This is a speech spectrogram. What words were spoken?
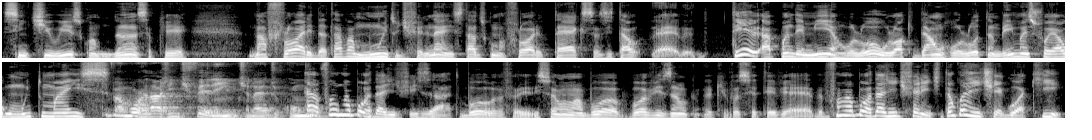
sentiu isso com a mudança, porque na Flórida estava muito diferente, né? Em estados como a Flórida, o Texas e tal, é, a pandemia rolou, o lockdown rolou também, mas foi algo muito mais. Foi uma abordagem diferente, né? De como. É, foi uma abordagem diferente, exato. Boa, foi, isso é uma boa, boa visão que você teve. É, foi uma abordagem diferente. Então, quando a gente chegou aqui,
